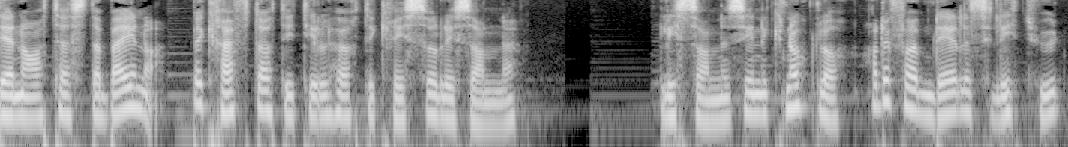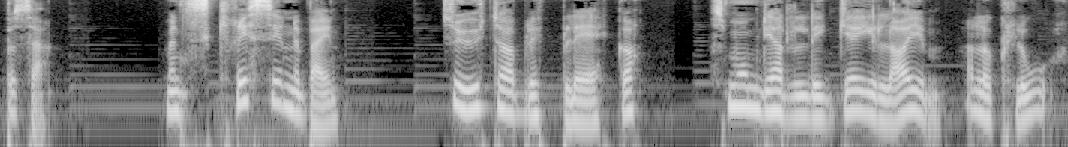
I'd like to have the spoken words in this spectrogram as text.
DNA-test av beina bekreftet at de tilhørte Chris og Lisanne. Lisanne sine knokler hadde fremdeles litt hud på seg, mens Chris sine bein så ut til å ha blitt bleka, som om de hadde ligget i lime eller klor.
